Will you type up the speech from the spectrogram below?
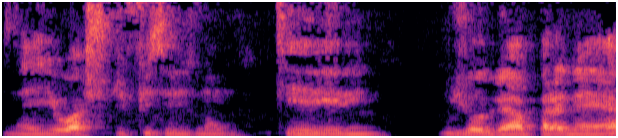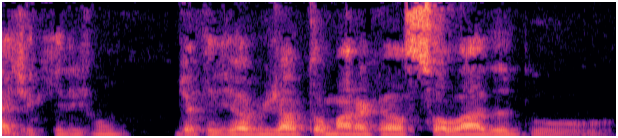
né? Eu acho difícil eles não quererem jogar para ganhar, já que eles vão, já que já, já tomaram aquela solada do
